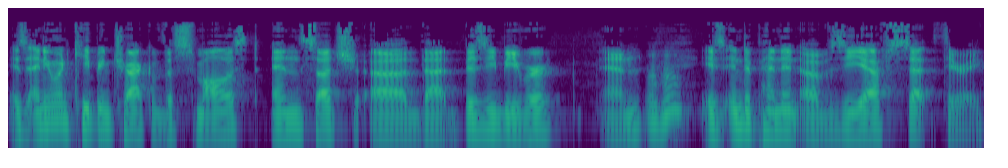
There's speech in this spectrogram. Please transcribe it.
is anyone keeping track of the smallest n such uh, that Busy Beaver n Mm-hmm. is independent of ZF set theory?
